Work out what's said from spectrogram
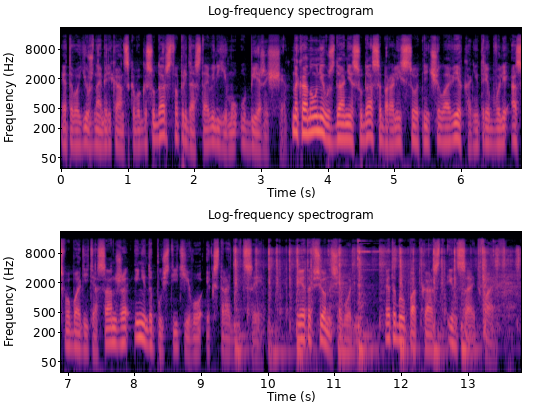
этого южноамериканского государства предоставили ему убежище. Накануне у здания суда собрались собрались сотни человек. Они требовали освободить Ассанжа и не допустить его экстрадиции. И это все на сегодня. Это был подкаст Inside Five.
